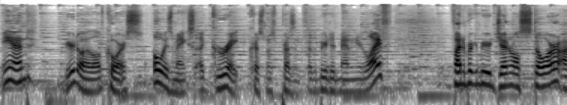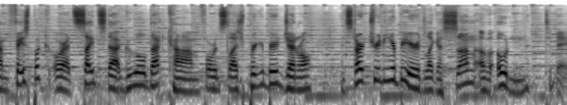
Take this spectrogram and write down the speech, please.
And beard oil, of course, always makes a great Christmas present for the bearded man in your life. Find a Brigadier General store on Facebook or at sites.google.com forward slash Brigadier General and start treating your beard like a son of Odin today.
